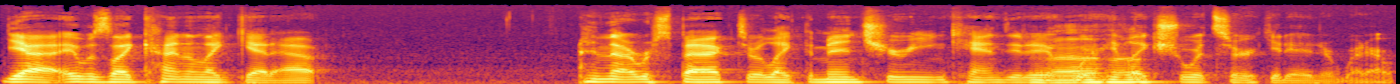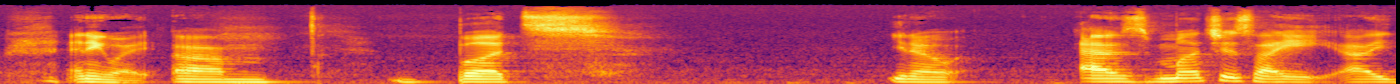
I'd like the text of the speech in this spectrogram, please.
yeah, it was like kind of like Get Out in that respect, or like the Manchurian Candidate, where he Uh-huh. like short circuited or whatever. Anyway, um, but you know, as much as I I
